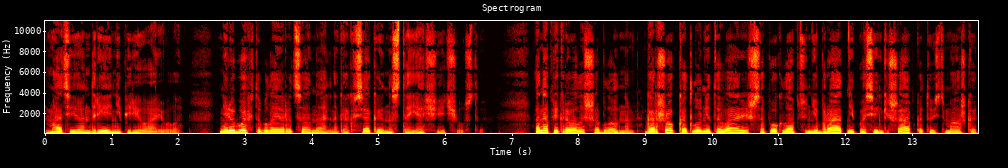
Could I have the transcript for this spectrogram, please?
Мать ее Андрея не переваривала. Нелюбовь-то была иррациональна, как всякое настоящее чувство. Она прикрывалась шаблонным. Горшок котлу не товарищ, сапог лаптю не брат, не посеньки шапка, то есть Машка.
